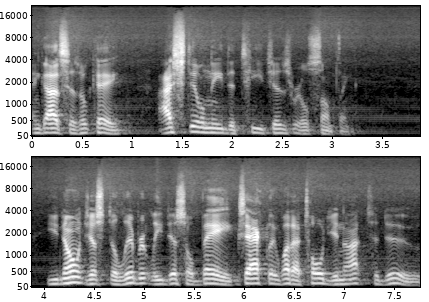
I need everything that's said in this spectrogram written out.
And God says, okay, I still need to teach Israel something. You don't just deliberately disobey exactly what I told you not to do,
